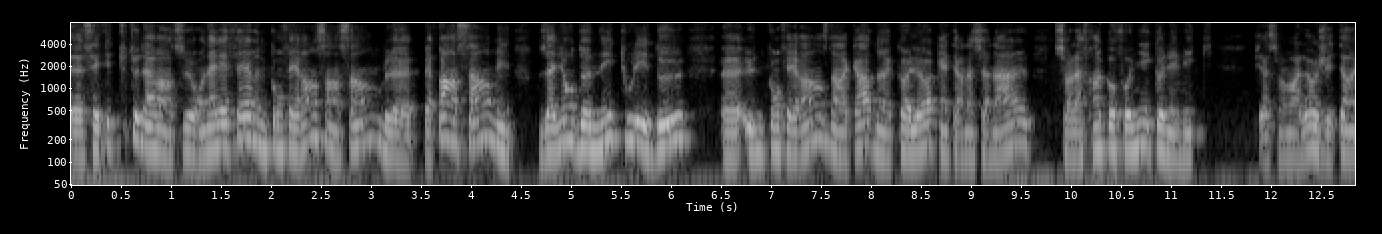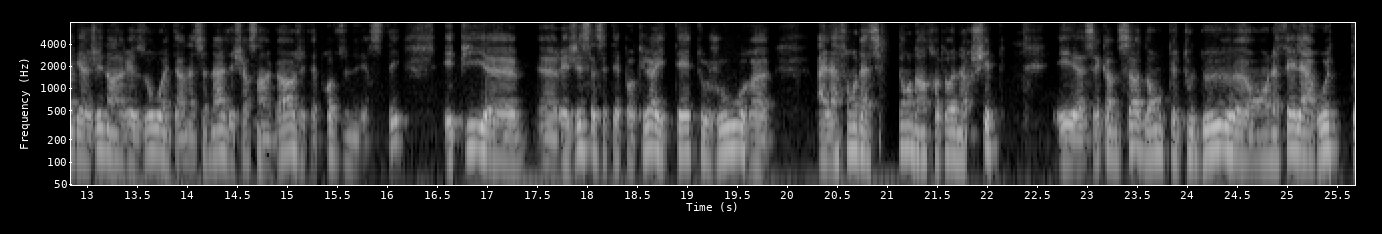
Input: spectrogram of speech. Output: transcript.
Euh, ça a été toute une aventure. On allait faire une conférence ensemble, euh, ben, pas ensemble, mais nous allions donner tous les deux euh, une conférence dans le cadre d'un colloque international sur la francophonie économique. Puis à ce moment-là, j'étais engagé dans le réseau international des chercheurs en gare, j'étais prof d'université. Et puis, Régis, à cette époque-là, était toujours à la Fondation d'entrepreneurship. Et c'est comme ça, donc, que tous deux, on a fait la route,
